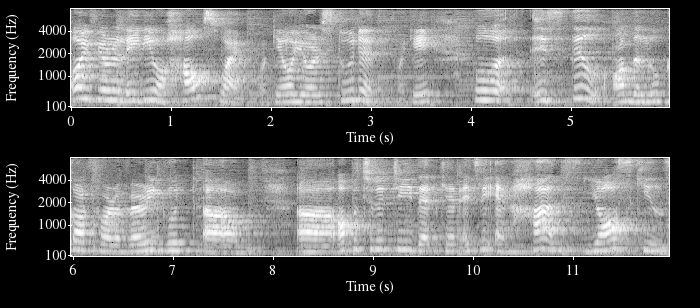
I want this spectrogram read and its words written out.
Or if you're a lady or housewife, okay, or you're a student, okay, who is still on the lookout for a very good um, uh, opportunity that can actually enhance your skills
